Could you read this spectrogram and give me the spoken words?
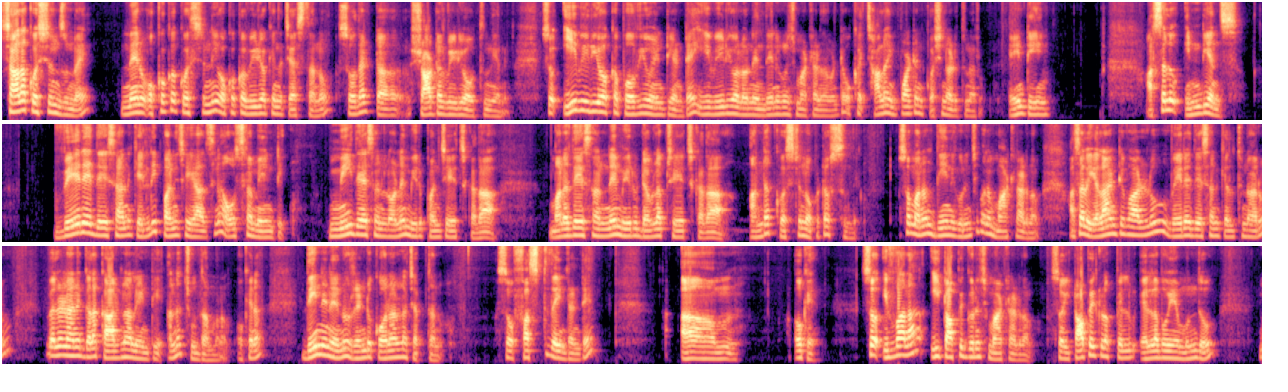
చాలా క్వశ్చన్స్ ఉన్నాయి. నేను ఒక్కొక్క క్వశ్చన్ని ఒక్కొక్క వీడియో కింద చేస్తాను. సో దట్ షార్టర్ వీడియో అవుతుంది అని. సో ఈ వీడియో యొక్క పర్వ్యూ ఏంటి అంటే ఈ వీడియోలో నేను దేని గురించి మాట్లాడదామంటే ఒక చాలా ఇంపార్టెంట్ క్వశ్చన్ అడుగుతున్నారు. ఏంటి? అసలు ఇండియన్స్ వేరే దేశానికి వెళ్ళి పని చేయాల్సిన అవసరం ఏంటి? మీ దేశంలోనే మీరు పని చేయొచ్చు కదా? మన దేశాన్నే మీరు డెవలప్ చేయొచ్చు కదా? అన్న క్వశ్చన్ ఒకటి వస్తుంది. సో మనం దీని గురించి మనం మాట్లాడదాం. అసలు ఎలాంటి వాళ్ళు వేరే దేశానికి వెళ్తున్నారు? వెళ్ళడానికి గల కారణాలు ఏంటి అన్న చూద్దాం మనం. ఓకేనా? దీన్ని నేను రెండు కోణాల్లో చెప్తాను. సో ఫస్ట్ది ఏంటంటే ఓకే. సో ఇవాళ ఈ టాపిక్ గురించి మాట్లాడదాం. సో ఈ టాపిక్లో పెళ్ళి వెళ్ళబోయే ముందు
